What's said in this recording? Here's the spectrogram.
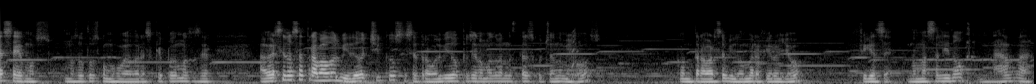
hacemos nosotros como jugadores? ¿Qué podemos hacer? A ver si no se ha trabado el video, chicos. Si se trabó el video, pues ya nomás van a estar escuchando mi voz. Con trabarse el video me refiero yo. Fíjense, no me ha salido nada.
